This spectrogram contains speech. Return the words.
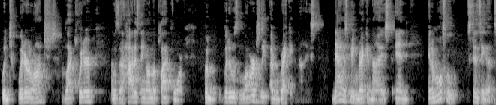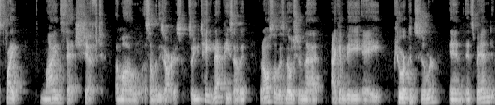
When Twitter launched, Black Twitter was the hottest thing on the platform, but but it was largely unrecognized. Now it's being recognized, and and I'm also sensing a slight mindset shift among some of these artists. So you take that piece of it, but also this notion that I can be a pure consumer and, and spend,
